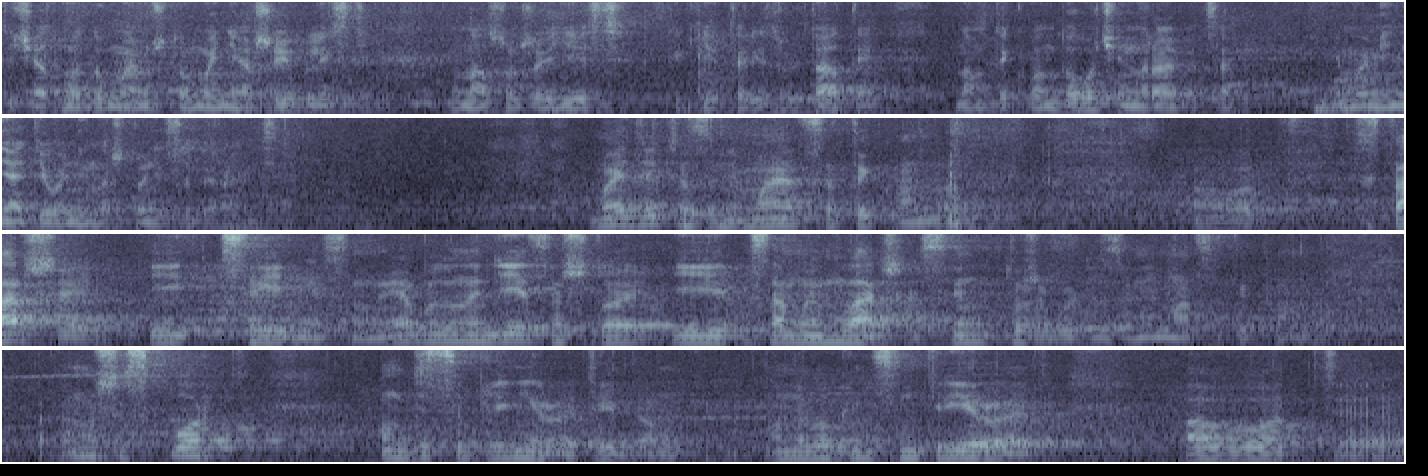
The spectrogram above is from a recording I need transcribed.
Сейчас мы думаем, что мы не ошиблись. У нас уже есть какие-то результаты. Нам тэквондо очень нравится, и мы менять его ни на что не собираемся. Мои дети занимаются тэквондо. Вот. Старший и средний сын. Я буду надеяться, что и самый младший сын тоже будет заниматься тэквондо. Потому что спорт, он дисциплинирует ребенка, он его концентрирует, а вот, э,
